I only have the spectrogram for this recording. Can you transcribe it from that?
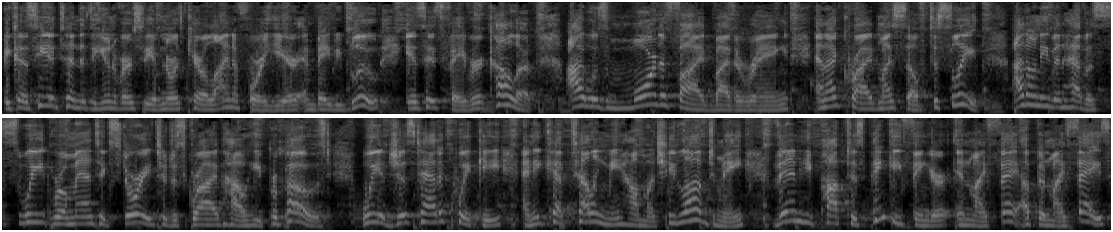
because he attended the University of North Carolina for a year and baby blue is his favorite color. I was mortified by the ring and I cried myself to sleep. I don't even have a sweet romantic story to describe how he proposed. We had just had a quickie and he kept telling me how much he loved me. Then he popped his pinky finger in my face, up in my face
